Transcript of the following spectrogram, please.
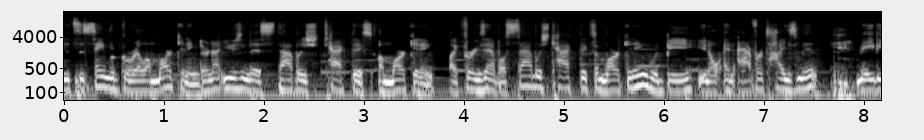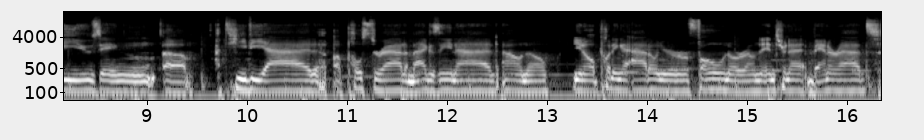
And it's the same with guerrilla marketing. They're not using the established tactics of marketing. Like, for example, established tactics of marketing would be, you know, an advertisement, maybe using uh, a TV ad, a poster ad, a magazine ad. I don't know. You know, putting an ad on your phone or on the internet, banner ads.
